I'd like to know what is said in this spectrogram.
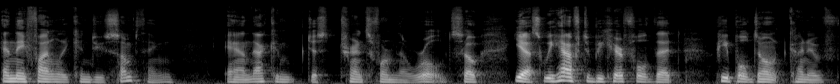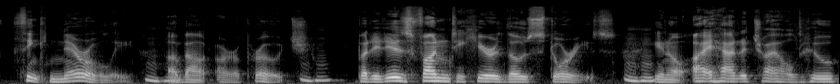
and they finally can do something and that can just transform their world. So, yes, we have to be careful that people don't kind of think narrowly mm-hmm. about our approach. Mm-hmm but it is fun to hear those stories. Mm-hmm. You know, I had a child who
